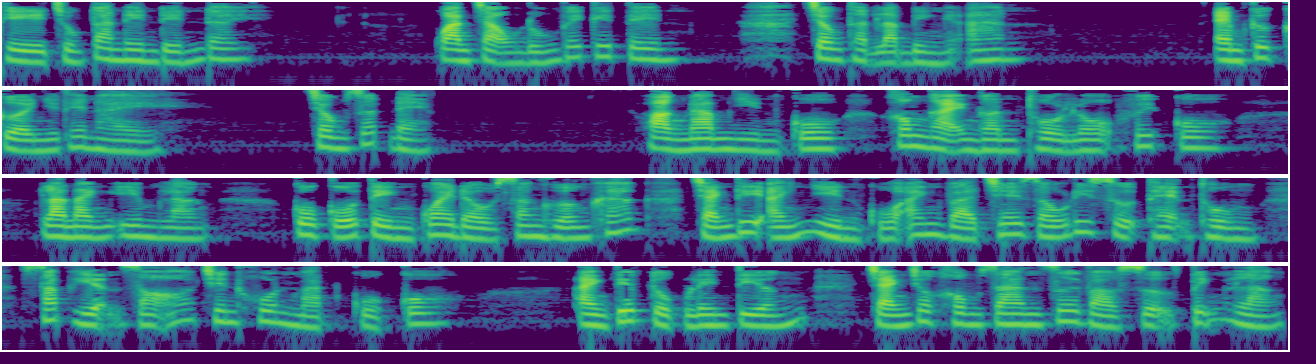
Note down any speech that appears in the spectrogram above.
thì chúng ta nên đến đây. Quan trọng đúng với cái tên, trông thật là bình an. Em cứ cười như thế này, trông rất đẹp. Hoàng Nam nhìn cô, không ngại ngần thổ lộ với cô. Lan Anh im lặng, cô cố tình quay đầu sang hướng khác, tránh đi ánh nhìn của anh và che giấu đi sự thẹn thùng sắp hiện rõ trên khuôn mặt của cô. Anh tiếp tục lên tiếng, tránh cho không gian rơi vào sự tĩnh lặng.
